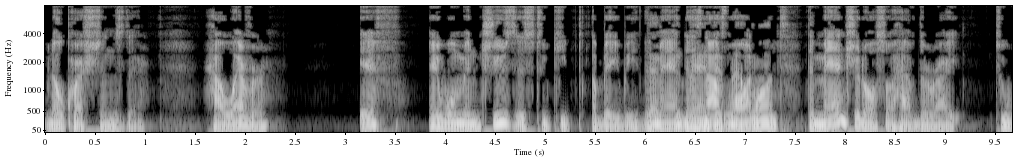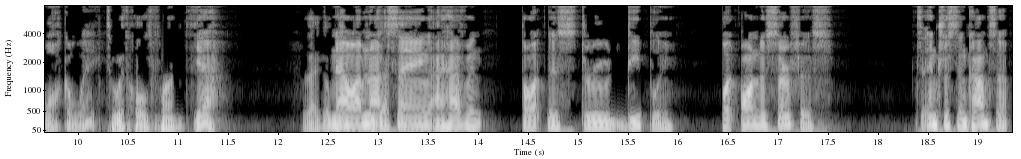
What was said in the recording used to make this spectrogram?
no questions there. However, if a woman chooses to keep a baby the That man the does, man not, does not want, want the man should also have the right to walk away. to withhold funds. Yeah. Like, okay, now, I'm not got that. saying I haven't thought this through deeply, but on the surface, it's an interesting concept.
